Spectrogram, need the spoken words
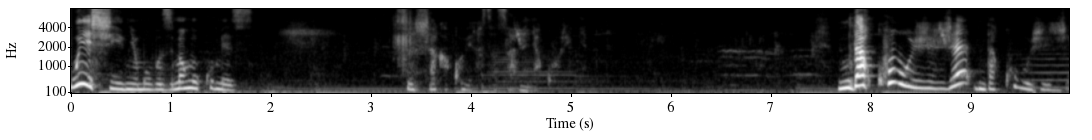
wishimye mu buzima nk'uko umeze. Sinshaka ko birasa azamenya ko uri nyina ndakubujije ndakubujije.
